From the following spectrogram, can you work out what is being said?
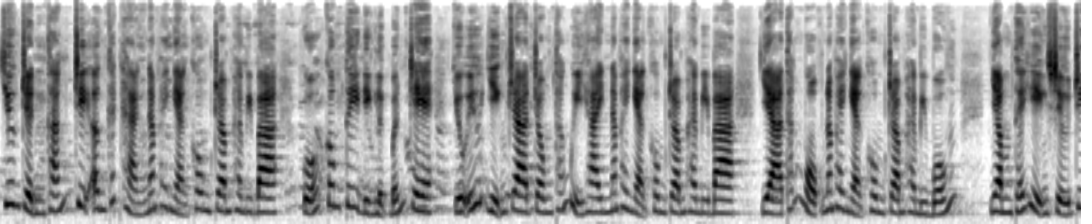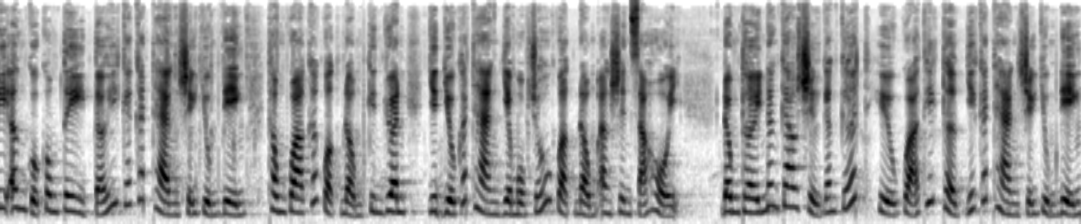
Chương trình tháng tri ân khách hàng năm 2023 của công ty Điện lực Bến Tre chủ yếu diễn ra trong tháng 12 năm 2023 và tháng 1 năm 2024 nhằm thể hiện sự tri ân của công ty tới các khách hàng sử dụng điện thông qua các hoạt động kinh doanh, dịch vụ khách hàng và một số hoạt động an sinh xã hội đồng thời nâng cao sự gắn kết, hiệu quả thiết thực với khách hàng sử dụng điện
